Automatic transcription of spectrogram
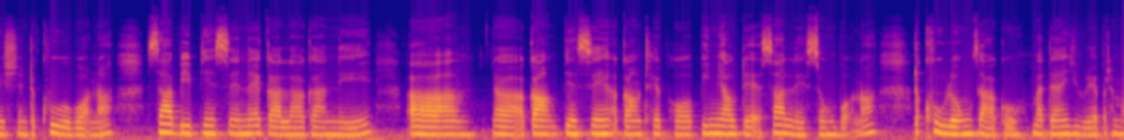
mission တစ်ခုကိုပေါ့နော်စပြီးပြင်ဆင်တဲ့ကာလကနေအာအကောင့်ပြင်ဆင်အကောင့်ထဲပေါ်ပြီးမြောက်တဲ့အစလယ်ဆုံးပေါ့နော်တစ်ခုလုံးစာကိုမှတ်တမ်းယူတဲ့ပထမ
